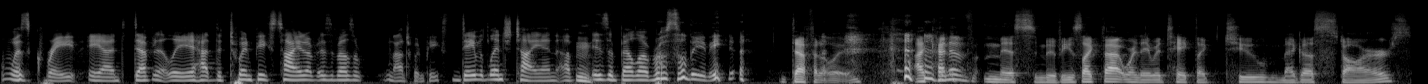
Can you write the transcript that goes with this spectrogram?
was great and definitely had the Twin Peaks tie-in of Isabel's not Twin Peaks, David Lynch tie-in of Mm. Isabella Rossellini. Definitely. I kind of miss movies like that where they would take like two mega stars.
